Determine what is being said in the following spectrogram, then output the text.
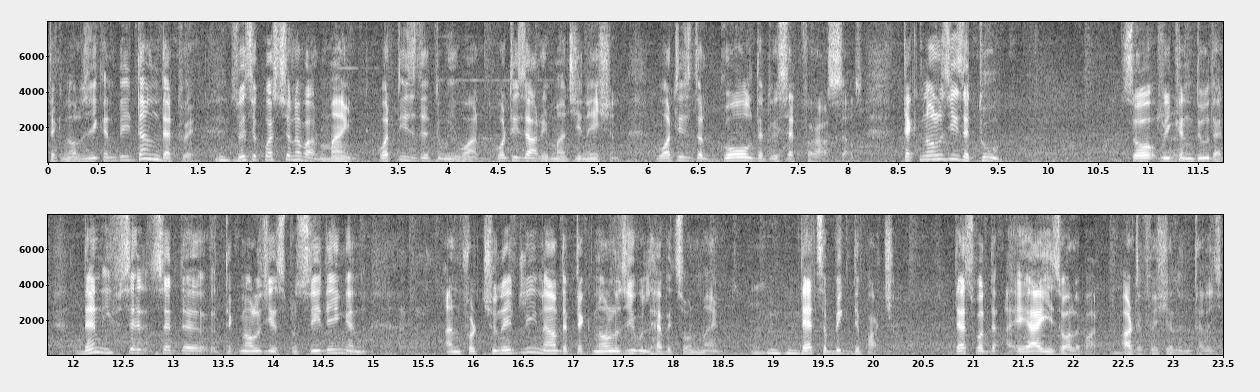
technology can be done that way. Mm-hmm. So it's a question of our mind. What is that we want? What is our imagination? What is the goal that we set for ourselves? Technology is a tool. So we can do that. Then if said, said the technology is proceeding and unfortunately now the technology will have its own mind. That's a big departure. That's what the AI is all about, artificial intelligence.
